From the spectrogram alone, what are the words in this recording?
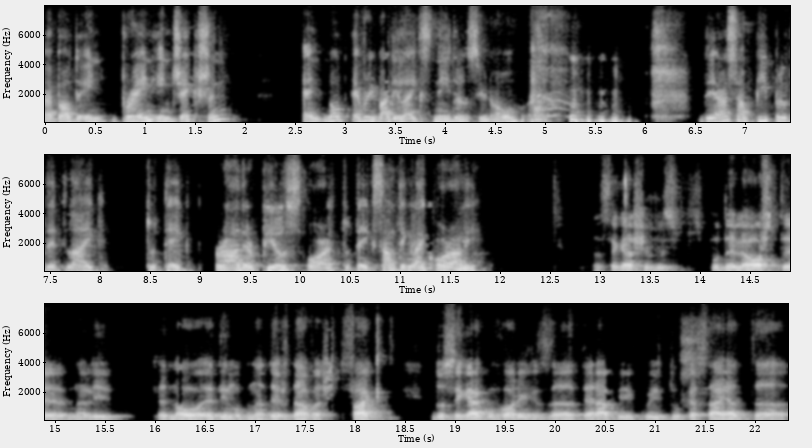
about the in brain injection, and not everybody likes needles, you know. there are some people that like to take rather pills or to take something like orally. Сега ще ви споделя още нали, едно, един обнадеждаващ факт. До сега говорих за терапии, които касаят а,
